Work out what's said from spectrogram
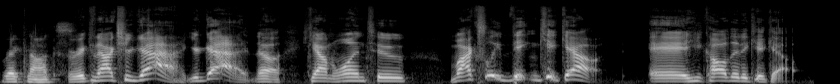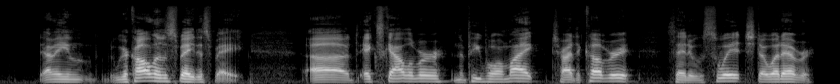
Rick Knox. Rick Knox, your guy, your guy. No, he counted one, two. Moxley didn't kick out, and he called it a kick out. I mean, we're calling a spade a spade. Uh, Excalibur and the people on mic tried to cover it, said it was switched or whatever.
